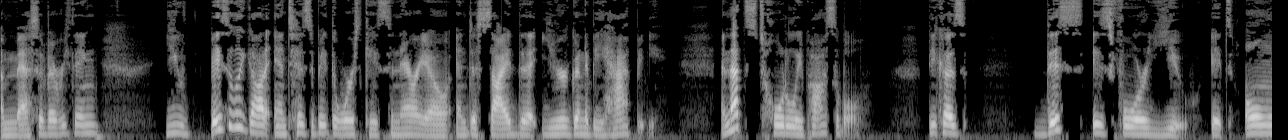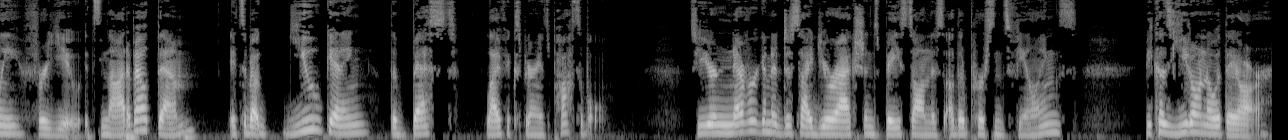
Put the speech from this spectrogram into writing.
a mess of everything, you basically got to anticipate the worst case scenario and decide that you're going to be happy. And that's totally possible because this is for you. It's only for you. It's not about them. It's about you getting the best life experience possible. So you're never going to decide your actions based on this other person's feelings because you don't know what they are.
